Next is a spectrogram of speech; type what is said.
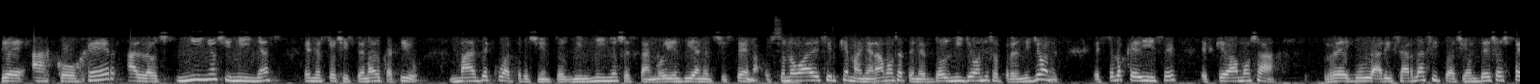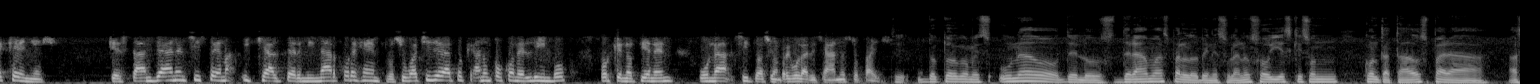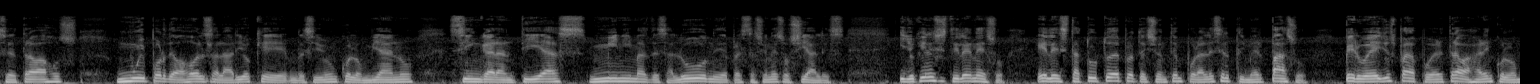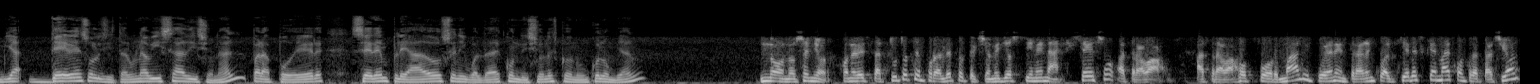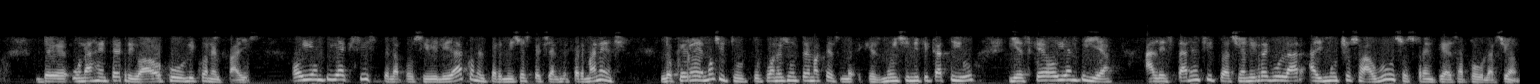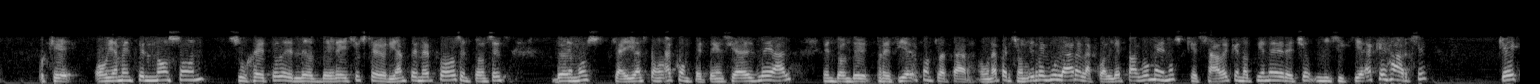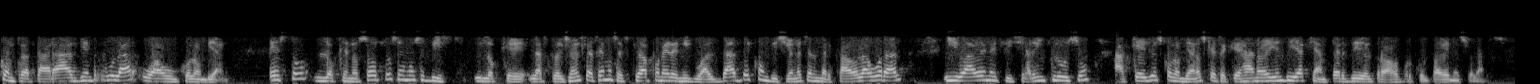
de acoger a los niños y niñas en nuestro sistema educativo. Más de 400 mil niños están hoy en día en el sistema. Esto no va a decir que mañana vamos a tener 2 millones o 3 millones. Esto lo que dice es que vamos a regularizar la situación de esos pequeños que están ya en el sistema y que al terminar, por ejemplo, su bachillerato quedan un poco en el limbo porque no tienen una situación regularizada en nuestro país. Doctor Gómez, uno de los dramas para los venezolanos hoy es que son contratados para hacer trabajos muy por debajo del salario que recibe un colombiano sin garantías mínimas de salud ni de prestaciones sociales. Y yo quiero insistir en eso. El Estatuto de Protección Temporal es el primer paso, pero ellos para poder trabajar en Colombia deben solicitar una visa adicional para poder ser empleados en igualdad de condiciones con un colombiano. No, no, señor. Con el Estatuto Temporal de Protección ellos tienen acceso a trabajo, a trabajo formal y pueden entrar en cualquier esquema de contratación de un agente privado o público en el país. Hoy en día existe la posibilidad con el permiso especial de permanencia. Lo que vemos, y tú, pones un tema que es, muy significativo, y es que hoy en día, al estar en situación irregular, hay muchos abusos frente a esa población, porque obviamente no son sujetos de los derechos que deberían tener todos, entonces vemos que hay hasta una competencia desleal en donde prefiere contratar a una persona irregular a la cual le pago menos, que sabe que no tiene derecho ni siquiera a quejarse, que contratar a alguien regular o a un colombiano. Esto lo que nosotros hemos visto y lo que las proyecciones que hacemos es que va a poner en igualdad de condiciones el mercado laboral y va a beneficiar incluso a aquellos colombianos que se quejan hoy en día que han perdido el trabajo por culpa de venezolanos.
